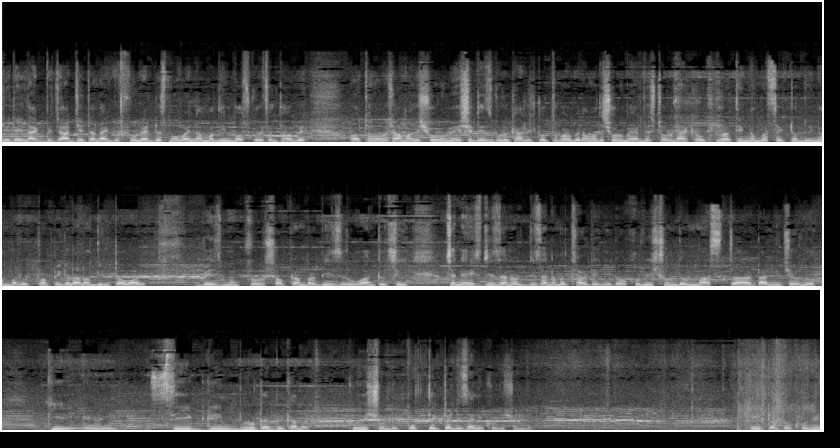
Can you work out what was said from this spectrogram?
যেটাই লাগবে। যার যেটা লাগবে ফুল অ্যাড্রেস মোবাইল নাম্বার দিন বস করে ফেলতে হবে। অথবা আমাদের শোরুমে এসে ড্রেসগুলো কালেক্ট করতে পারবেন। আমাদের শোরুমের অ্যাড্রেসটা হলো ঢাকা, উত্তরা, তিন নম্বর সেক্টর দুই নম্বর road tropical Alauddin tower basement floor shop number B zero one two three আচ্ছা নেক্সট ডিজাইন হল ডিজাইন নাম্বার থার্টিন এটাও খুবই সুন্দর মাস্টার্ড আর নিচে হলো কি সি গ্রিন ব্লু টাইপের কালার খুবই সুন্দর, প্রত্যেকটা ডিজাইনই খুবই সুন্দর। এইটা তো খুবই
